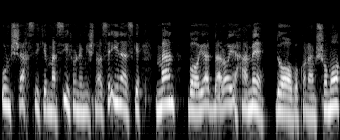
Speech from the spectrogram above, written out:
اون شخصی که مسیح رو نمی‌شناسه این است که من باید برای همه دعا بکنم. شما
